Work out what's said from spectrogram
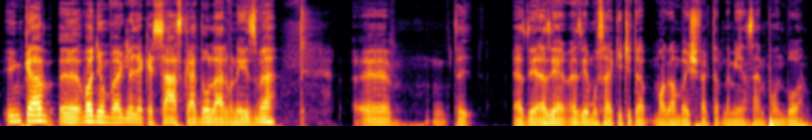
inkább vagyonban legyek egy 100k dollárba nézve, ezért, ezért, ezért muszáj kicsit magamba is fektetnem ilyen szempontból.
